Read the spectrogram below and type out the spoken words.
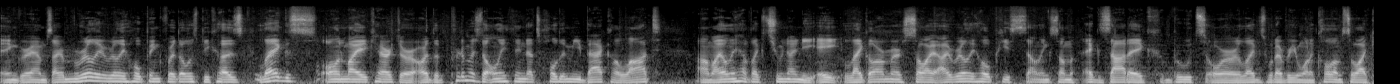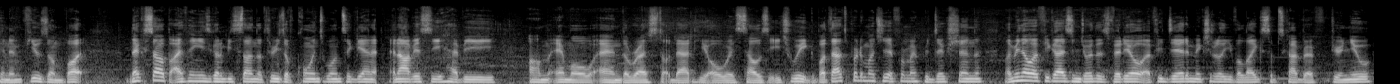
engrams. I'm really, really hoping for those because legs on my character are the pretty much the only thing that's holding me back a lot. Um, I only have like 298 leg armor, so I, I, really hope he's selling some exotic boots or legs, whatever you want to call them, so I can infuse them. But next up, I think he's going to be selling the threes of coins once again, and obviously heavy um, ammo and the rest that he always sells each week. But that's pretty much it for my prediction. Let me know if you guys enjoyed this video. If you did, make sure to leave a like, subscribe if you're new.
